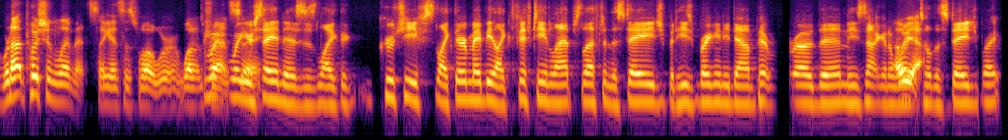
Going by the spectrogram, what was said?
We're not pushing limits. I guess is what we're what I'm trying What, to what say. you're saying is, is like the crew chiefs, like there may be like 15 laps left in the stage, but he's bringing you down pit road. Then he's not going to Oh, wait yeah. until the stage break.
